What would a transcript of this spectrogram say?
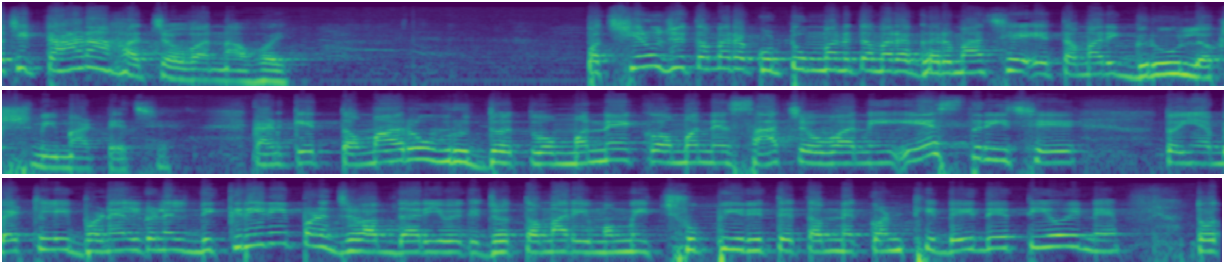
પછી ટાણા હાચવવાના હોય. પછીનું જે તમારા કુટુંબમાં ને તમારા ઘરમાં છે, એ તમારી ગૃહલક્ષ્મી માટે છે. કારણ કે તમારું વૃદ્ધત્વ મને ક મને સાચવવાની એ સ્ત્રી છે, તો અહીંયા બેઠેલી ભણેલ ગણેલ દીકરીની પણ જવાબદારી હોય કે જો તમારી મમ્મી છુપી રીતે તમને કંઠી દઈ દેતી હોય ને, તો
